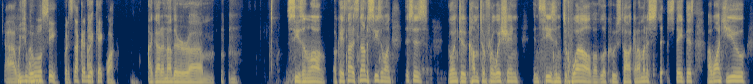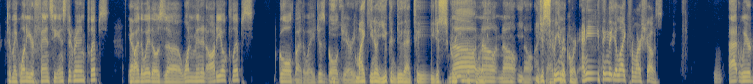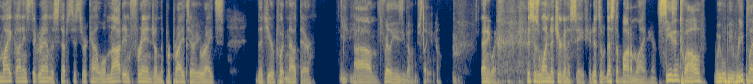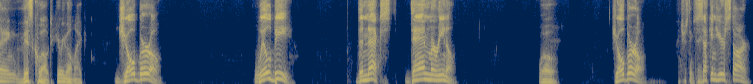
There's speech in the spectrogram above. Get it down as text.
uh, we, we will see. But it's not going to be a cakewalk. I got another um, season long. Okay, it's not. It's not a season long. This is going to come to fruition in season 12 of Look Who's Talking. I'm going to st- state this. I want you to make one of your fancy Instagram clips. Yep. By the way, those uh, one minute audio clips, gold. By the way, just gold, Jerry. Mike, you know you can do that too. You just screen no, record. no, no, you, no. You just I screen did- record anything that you like from our shows. at Weird Mike on Instagram. The stepsister account will not infringe on the proprietary rights that you're putting out there. You- Um, it's really easy though. I'm just letting you know. anyway, this is one that you're going to save here. That's, that's the bottom line here. Season 12, we will be replaying this quote. Here we go, Mike. Joe Burrow will be the next Dan Marino. Whoa, Joe Burrow, interesting thing. second year star,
